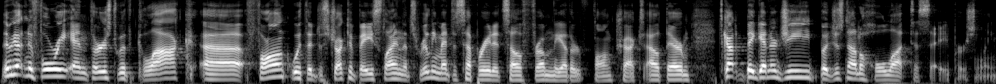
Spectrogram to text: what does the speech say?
Then we got Nufori and Thirst with Glock. Uh, funk with a destructive bass line that's really meant to separate itself from the other funk tracks out there. It's got big energy, but just not a whole lot to say, personally.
